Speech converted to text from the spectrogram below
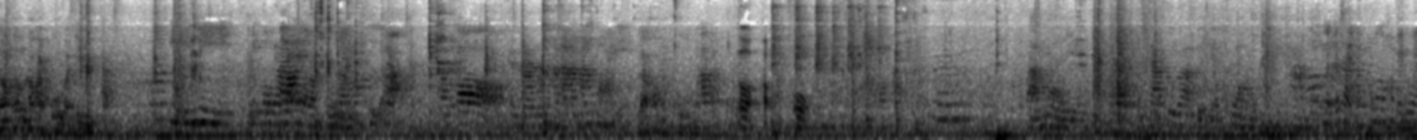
น้องเพิ่มข้าวผัดปูมาสิบ้านเรากินนะแล้วข้าวผัดปูมาโอ้ขอบโอ้เหมือนจะใส่มันกุ้งเข้าไปด้วย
